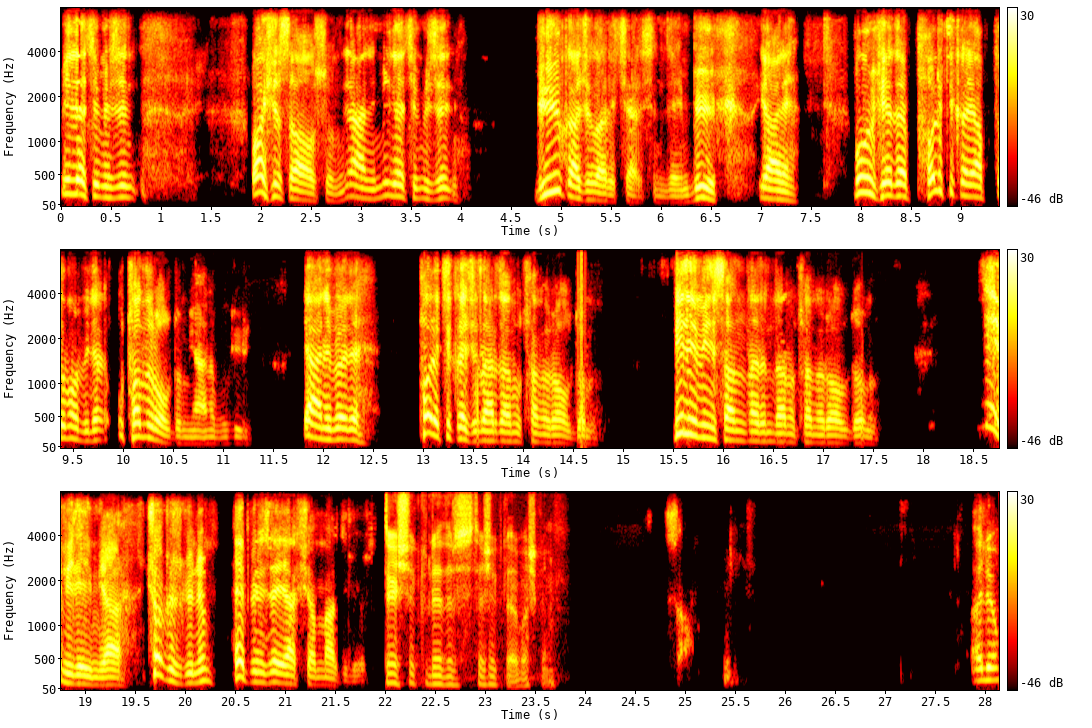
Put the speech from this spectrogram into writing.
Milletimizin başı sağ olsun. Yani milletimizin büyük acılar içerisindeyim. Büyük. Yani bu ülkede politika yaptığıma bile utanır oldum yani bugün. Yani böyle politikacılardan utanır oldum. Bilim insanlarından utanır oldum. Ne bileyim ya. Çok üzgünüm. Hepinize iyi akşamlar diliyorum. Teşekkür ederiz. Teşekkürler başkanım. Sağ olun. Alo.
